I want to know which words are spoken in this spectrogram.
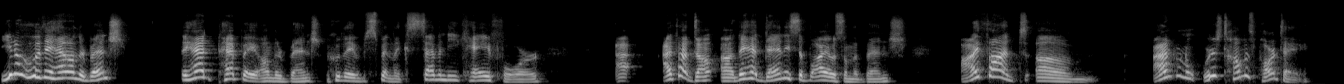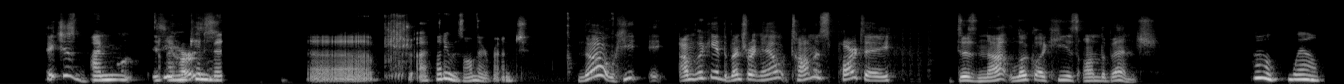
You know who they had on their bench? They had Pepe on their bench, who they spent like 70k for. I I thought Don- uh, they had Dani Ceballos on the bench. I thought um I don't know where's Thomas Partey. They just I'm is he I'm hurt? convinced. Uh, I thought he was on their bench. No, he. I'm looking at the bench right now. Thomas Partey does not look like he is on the bench. Oh well.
